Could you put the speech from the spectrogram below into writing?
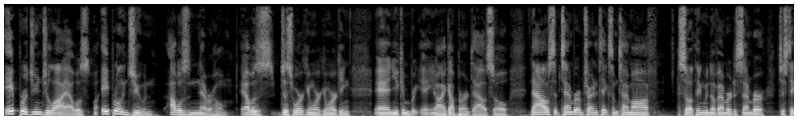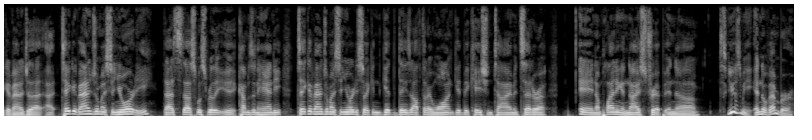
April, June, July, I was April and June, I was never home. I was just working, working, working, and you can, you know, I got burnt out. So now September, I'm trying to take some time off So I think with November, December, just take advantage of that. I, take advantage of my seniority. That's that's what's really it comes in handy. Take advantage of my seniority so I can get the days off that I want, get vacation time, etc. And I'm planning a nice trip in uh, excuse me in November.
